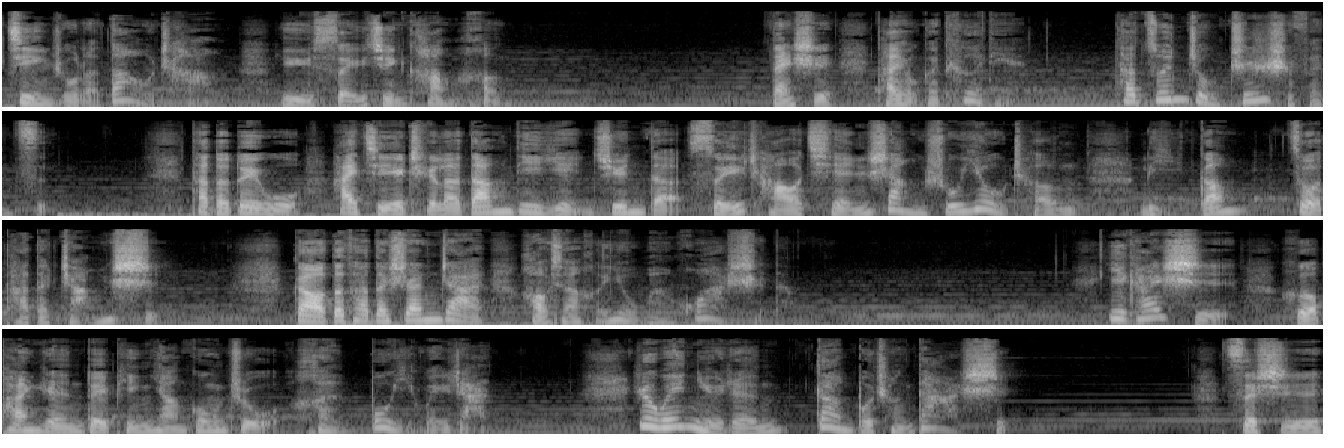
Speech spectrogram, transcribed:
进入了道场，与隋军抗衡。但是他有个特点，他尊重知识分子。他的队伍还劫持了当地引军的隋朝前尚书右丞李纲做他的长史，搞得他的山寨好像很有文化似的。一开始，何潘仁对平阳公主很不以为然，认为女人干不成大事。此时，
